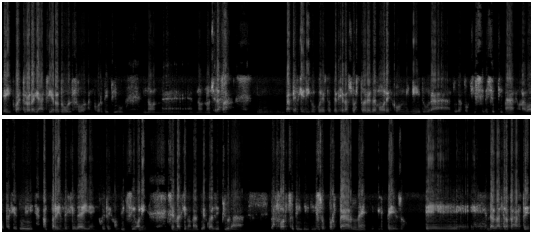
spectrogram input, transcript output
e i quattro ragazzi Rodolfo ancora di più non, eh, non, non, ce la fa. Ma perché dico questo? Perché la sua storia d'amore con Mimi dura, dura pochissime settimane, una volta che lui apprende che lei è in quelle condizioni sembra che non abbia quasi più la, la forza di, di, di sopportarne il peso. E dall'altra parte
